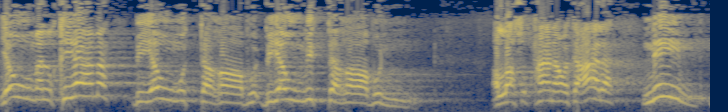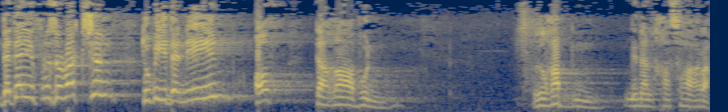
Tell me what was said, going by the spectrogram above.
يوم القيامة بيوم التغابن بيوم التغابن Allah subhanahu wa ta'ala named the day of resurrection to be the name of تغابن الغبن من الخسارة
